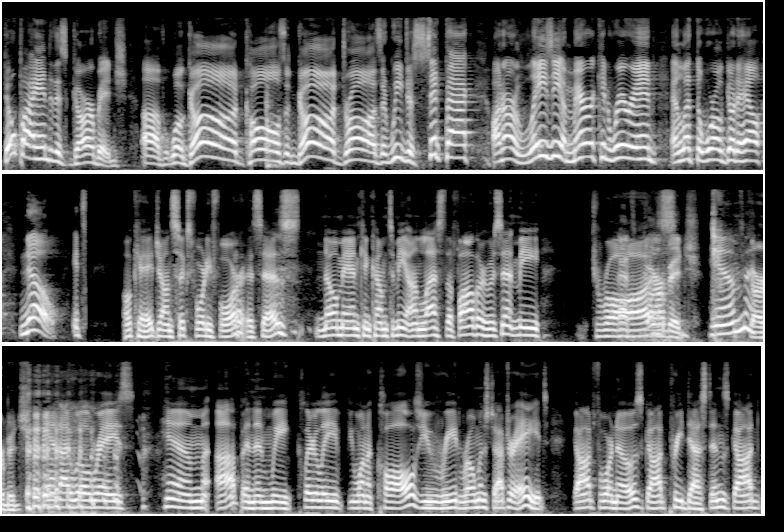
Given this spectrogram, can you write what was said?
Don't buy into this garbage of, well, God calls and God draws, and we just sit back on our lazy American rear end and let the world go to hell. No, it's Okay, John six forty four. It says, "No man can come to me unless the Father who sent me draws garbage. him, Garbage. and I will raise him up." And then we clearly, if you want to call, you read Romans chapter eight. God foreknows, God predestines, God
